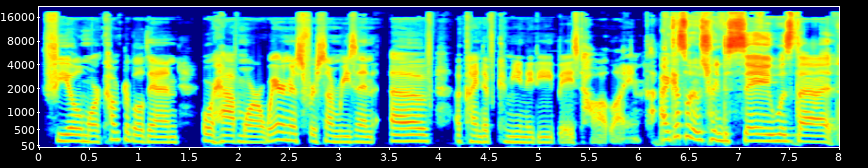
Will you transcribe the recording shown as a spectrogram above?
feel more comfortable then or have more awareness for some reason of a kind of community based hotline i guess what i was trying to say was that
